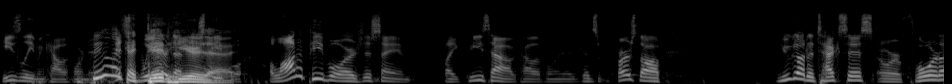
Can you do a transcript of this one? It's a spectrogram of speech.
He's leaving California. feel like it's I weird did that hear that. People, a lot of people are just saying like peace out California because first off you go to Texas or Florida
